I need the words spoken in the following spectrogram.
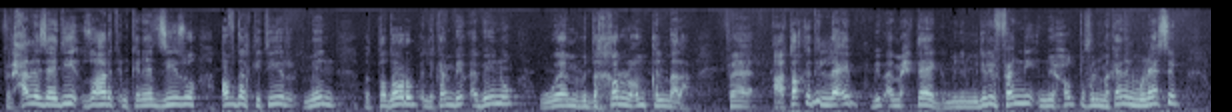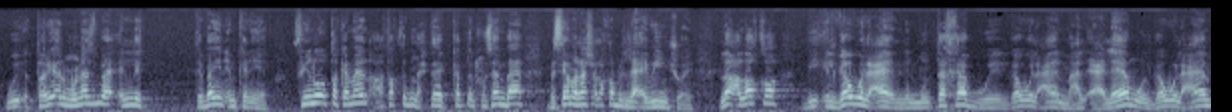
في الحالة زي دي ظهرت إمكانيات زيزو أفضل كتير من التضارب اللي كان بيبقى بينه وما بتدخله لعمق الملعب. فأعتقد اللاعب بيبقى محتاج من المدير الفني إنه يحطه في المكان المناسب والطريقة المناسبة اللي تبين إمكانياته. في نقطة كمان أعتقد محتاج كابتن حسام بقى بس هي مالهاش علاقة باللاعبين شوية. لا علاقة بالجو العام للمنتخب والجو العام مع الإعلام والجو العام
